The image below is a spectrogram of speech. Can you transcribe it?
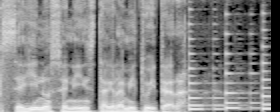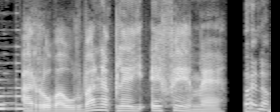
Seguimos en Instagram y Twitter. arroba urbanaplayfm Bueno,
